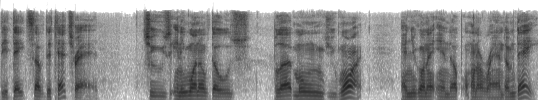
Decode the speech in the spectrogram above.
the dates of the tetrad choose any one of those blood moons you want and you're going to end up on a random day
